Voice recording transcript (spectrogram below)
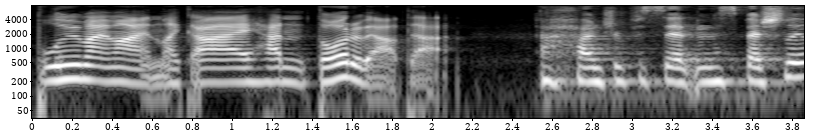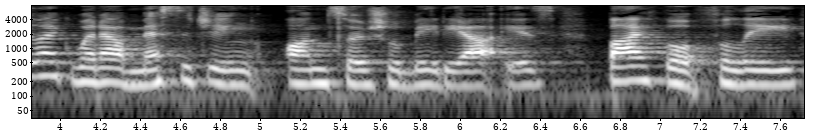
blew my mind. Like, I hadn't thought about that. A hundred percent. And especially like when our messaging on social media is buy thoughtfully,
